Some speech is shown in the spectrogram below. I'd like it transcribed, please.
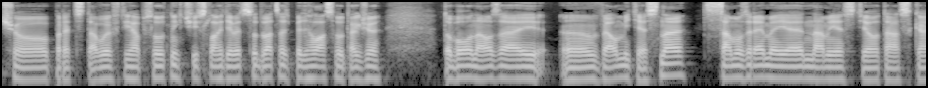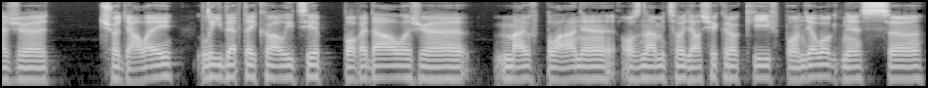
čo predstavuje v tých absolútnych číslach 925 hlasov, takže to bolo naozaj e, veľmi tesné. Samozrejme je na mieste otázka, že čo ďalej. Líder tej koalície povedal, že majú v pláne oznámiť svoje ďalšie kroky v pondelok. Dnes e,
